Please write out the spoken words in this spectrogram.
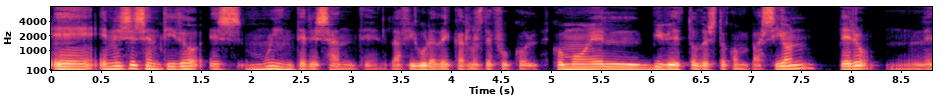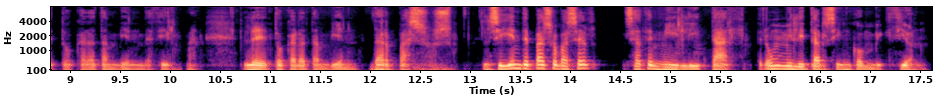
Eh, en ese sentido es muy interesante la figura de Carlos de Foucault, cómo él vive todo esto con pasión, pero le tocará también decir, bueno, le tocará también dar pasos. El siguiente paso va a ser, se hace militar, pero un militar sin convicción.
